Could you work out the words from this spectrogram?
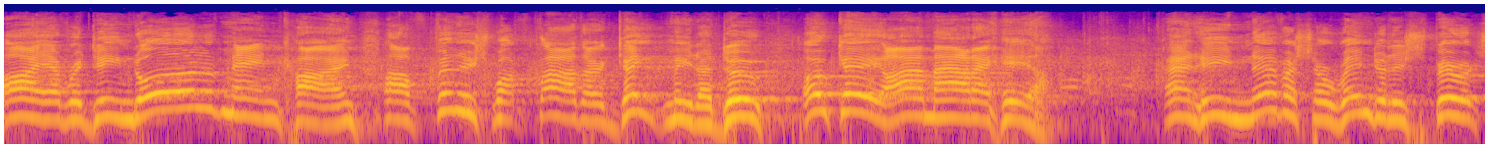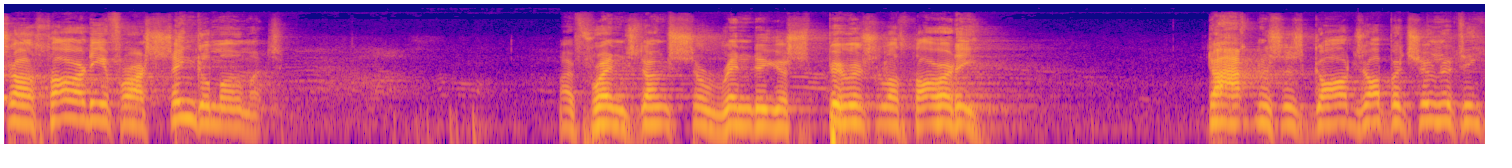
I have redeemed all of mankind. I've finished what Father gave me to do. Okay, I'm out of here. And he never surrendered his spirit's authority for a single moment. My friends, don't surrender your spiritual authority. Darkness is God's opportunity.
